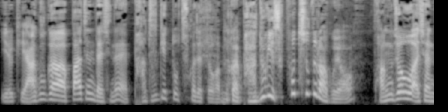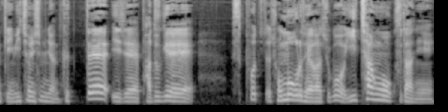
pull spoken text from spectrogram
이렇게 야구가 빠진 대신에 바둑이 또 추가됐다고 합니다. 그러니까 바둑이 스포츠더라고요. 광저우 아시안 게임 2010년 그때 이제 바둑의 스포츠 종목으로 돼가지고 이창호 구단이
